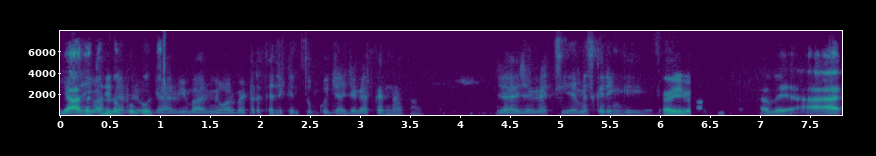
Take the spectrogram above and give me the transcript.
याद है तुम लोग को कुछ? ग्यारहवीं बारहवीं और बेटर थे लेकिन तुमको जय जगत करना था। जय जगत सीएमएस करेंगे। सही बात। अबे यार।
